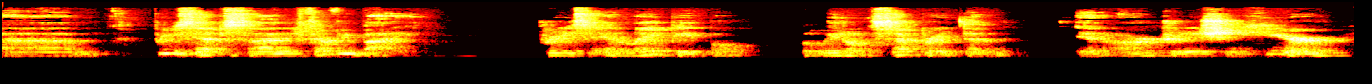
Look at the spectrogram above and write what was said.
um, precept side is for everybody, priests and lay people. But we don't separate them in our tradition here.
